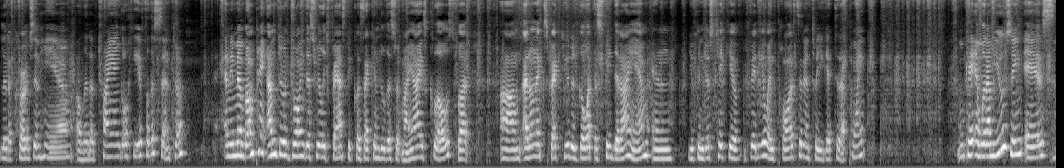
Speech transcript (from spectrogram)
little curves in here. A little triangle here for the center. And remember, I'm paint, I'm doing drawing this really fast because I can do this with my eyes closed, but um, I don't expect you to go at the speed that I am, and you can just take your video and pause it until you get to that point. Okay, and what I'm using is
